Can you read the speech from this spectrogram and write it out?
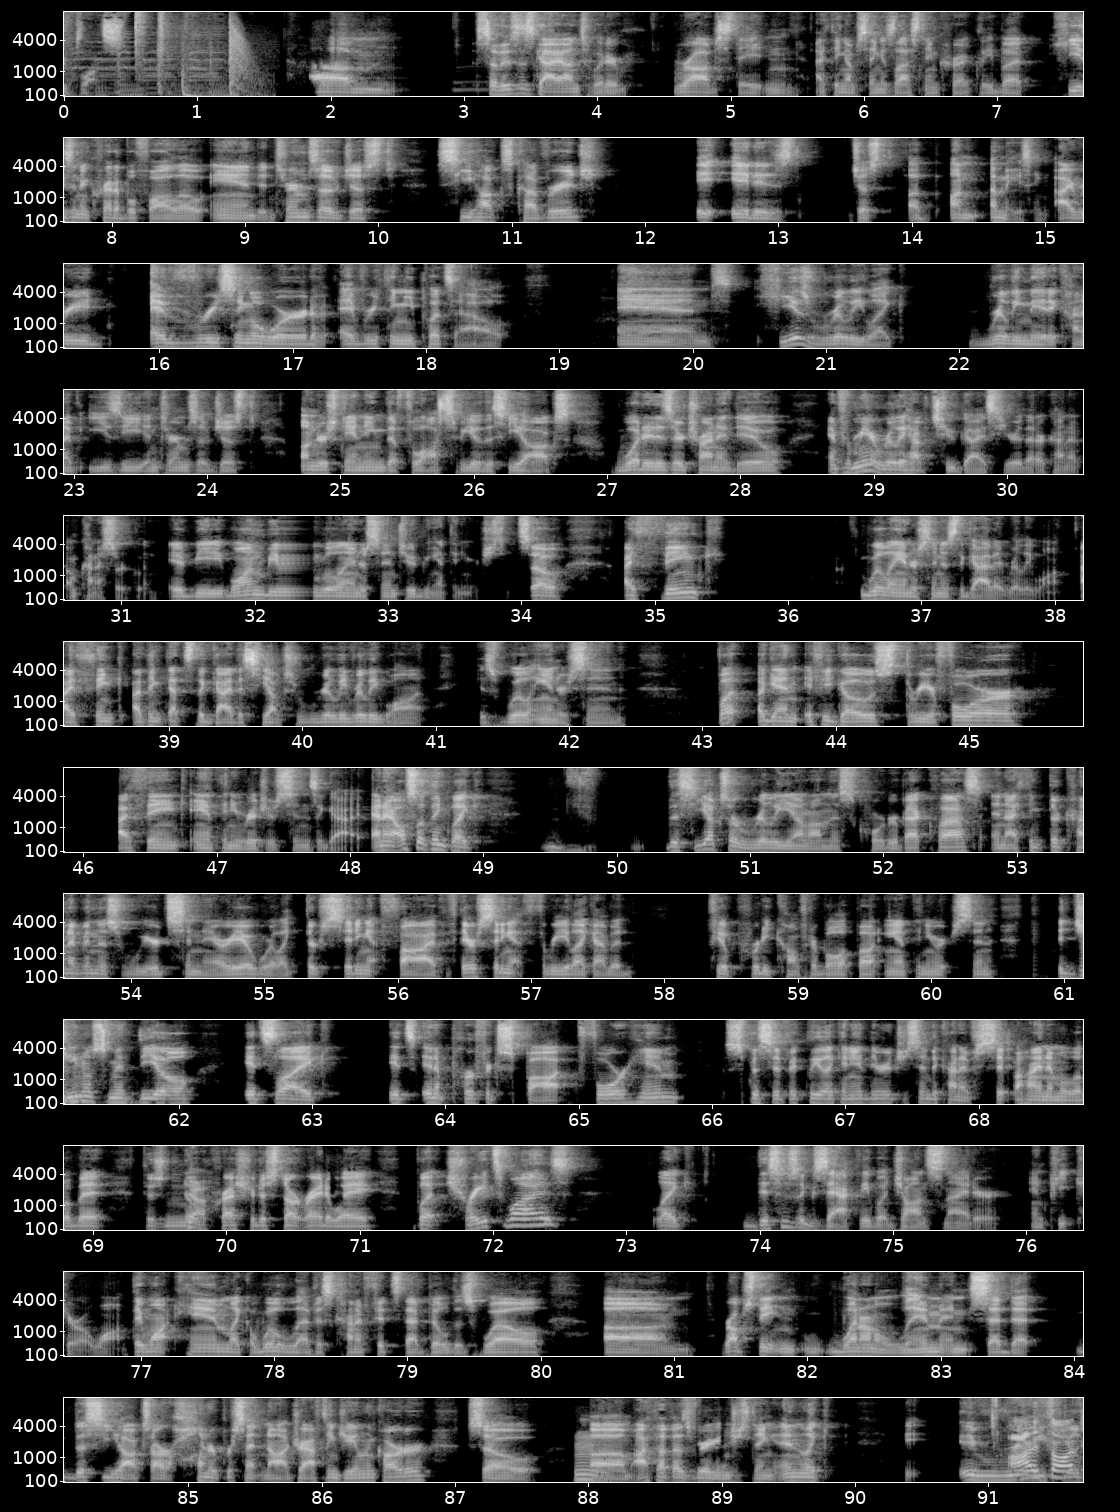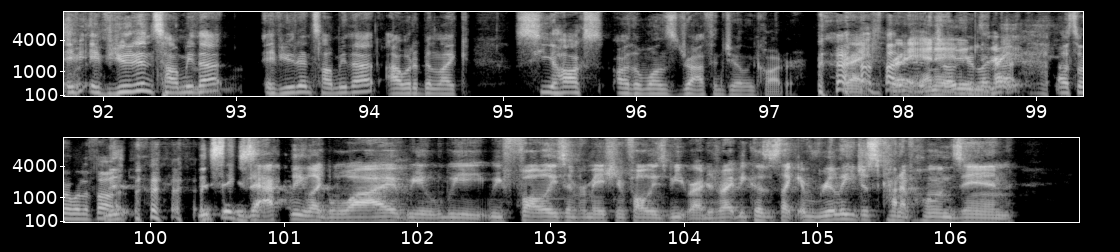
Plus. Um, so there's this guy on Twitter, Rob Staton. I think I'm saying his last name correctly, but he's an incredible follow. And in terms of just Seahawks coverage, it, it is just a, un, amazing. I read every single word of everything he puts out, and he has really like really made it kind of easy in terms of just understanding the philosophy of the Seahawks, what it is they're trying to do. And for me, I really have two guys here that are kind of I'm kind of circling. It'd be one be Will Anderson, two would be Anthony Richardson. So I think Will Anderson is the guy they really want. I think I think that's the guy the Seahawks really really want is Will Anderson. But again, if he goes three or four, I think Anthony Richardson's a guy. And I also think like the Seahawks are really young on this quarterback class. And I think they're kind of in this weird scenario where like they're sitting at five. If they were sitting at three, like I would feel pretty comfortable about Anthony Richardson. The mm-hmm. Geno mm-hmm. Smith deal, it's like it's in a perfect spot for him, specifically like Anthony Richardson to kind of sit behind him a little bit. There's no yeah. pressure to start right away. But traits wise, like this is exactly what John Schneider and Pete Carroll want. They want him like a Will Levis kind of fits that build as well. Um, Rob Staton went on a limb and said that the Seahawks are 100% not drafting Jalen Carter. So hmm. um, I thought that was very interesting. And like, it, it really I thought if, like- if you didn't tell me that, if you didn't tell me that, I would have been like, Seahawks are the ones drafting Jalen Carter. Right, right, and it, like, right. That's what I would have thought. this, this, is exactly like why we we we follow these information, follow these beat writers, right? Because it's like it really just kind of hones in,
